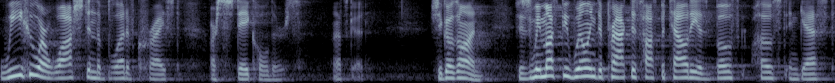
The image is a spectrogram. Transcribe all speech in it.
We who are washed in the blood of Christ are stakeholders. That's good. She goes on. She says, We must be willing to practice hospitality as both host and guest,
